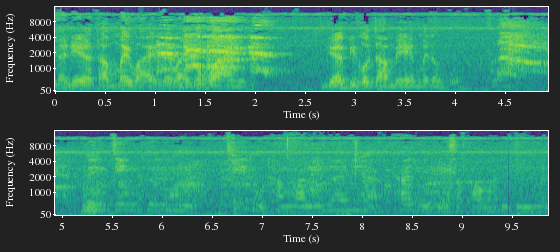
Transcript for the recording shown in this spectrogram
แต่นี้เราทำไม่ไหวไม่ไหวก็วาง เดี๋ยวมีคนทำเองไม่ต้องห่วงอืจมริงๆคือที่หนูทำมาเรื่อยๆเนี่ย ถ้าอยู่ในสภาวะดีๆมัน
